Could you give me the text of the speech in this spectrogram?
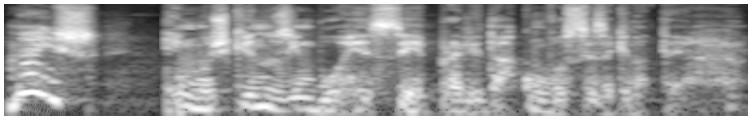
Mas temos que nos emborrecer para lidar com vocês aqui na Terra.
